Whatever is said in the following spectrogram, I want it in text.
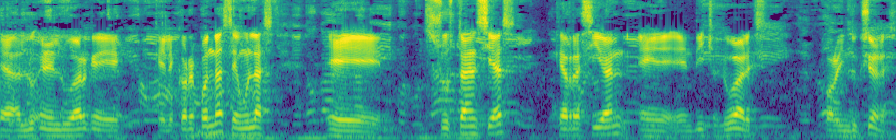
eh, en el lugar que, les corresponda según las eh, sustancias que reciban en dichos lugares por inducciones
